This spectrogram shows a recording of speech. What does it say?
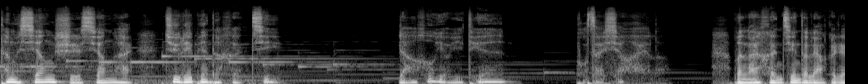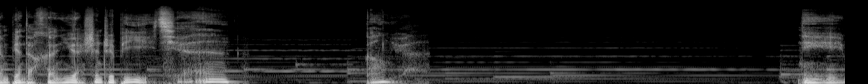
他们相识相爱，距离变得很近。然后有一天，不再相爱了。”本来很近的两个人变得很远，甚至比以前更远。你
